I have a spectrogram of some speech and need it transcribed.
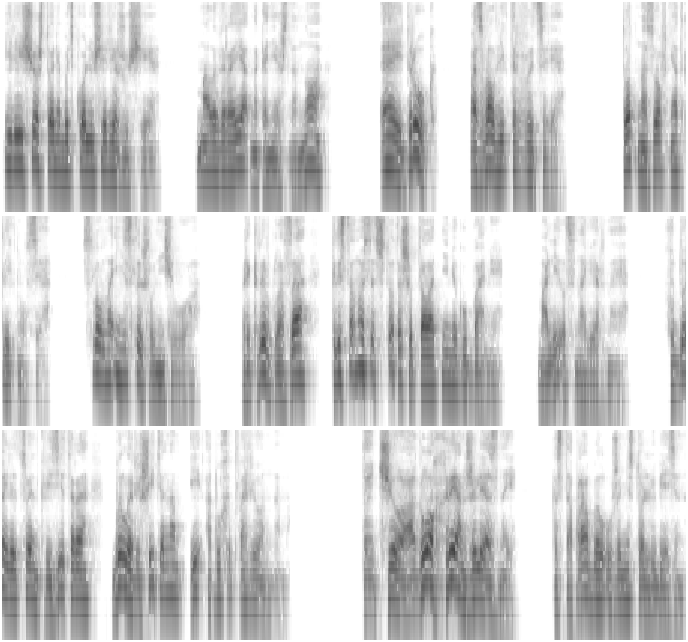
или еще что-нибудь колюще-режущее. Маловероятно, конечно, но "Эй, друг!" позвал Виктор рыцаря. Тот на зов не откликнулся, словно и не слышал ничего. Прикрыв глаза, Крестоносец что-то шептал одними губами. Молился, наверное. Худое лицо инквизитора было решительным и одухотворенным. Ты чё, оглох хрен железный? Костоправ был уже не столь любезен.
